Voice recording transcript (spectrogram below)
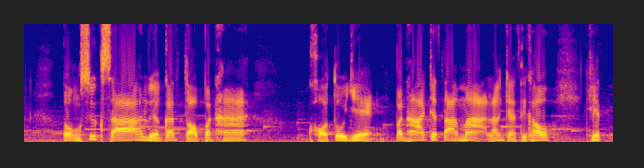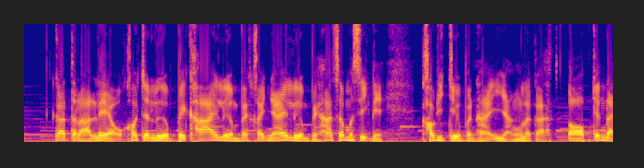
8 ต้องศึกษาเรื่องการตอบปัญหาขอตัวแย่ง ปัญหาจะตามมาหลังจากที่เขาเฮ็ดการตลาดแล้ว เขาจะเริ่มไปขายเริ่มไปขยายเริ่มไปหาสมาชิกนี่เขาที่เจอปัญหาอีหยังแล้วก็ตอบจังใด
